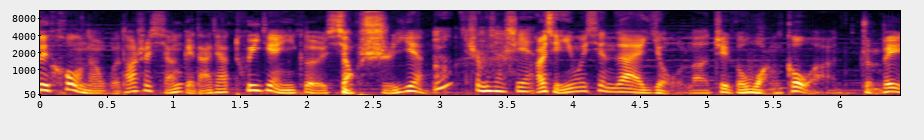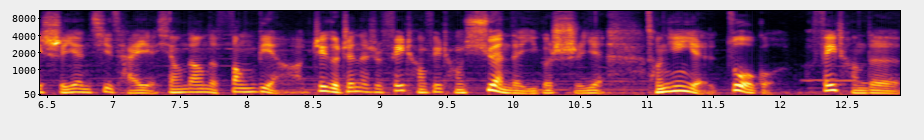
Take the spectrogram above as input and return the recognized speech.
最后呢，我倒是想给大家推荐一个小实验。嗯，什么小实验？而且因为现在有了这个网购啊，准备实验器材也相当的方便啊。这个真的是非常非常炫的一个实验，曾经也做过，非常的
